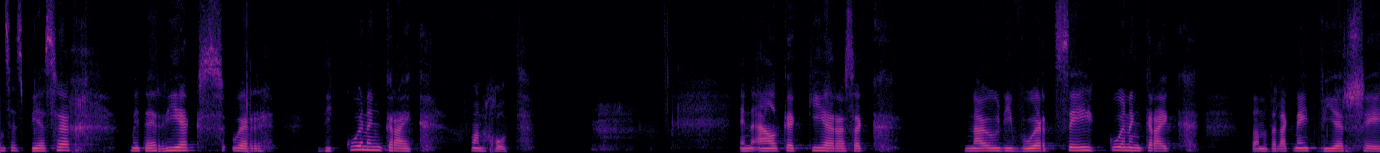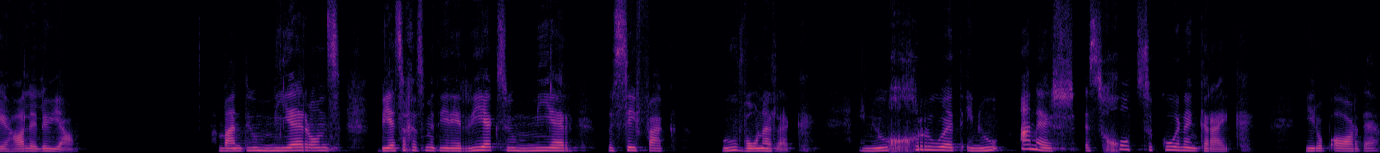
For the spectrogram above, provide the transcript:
Ons is besig met 'n reeks oor die koninkryk van God. En elke keer as ek nou die woord sê koninkryk, dan wil ek net weer sê haleluja. Want hoe meer ons besig is met hierdie reeks, hoe meer besef ek hoe wonderlik en hoe groot en hoe anders is God se koninkryk hier op aarde.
